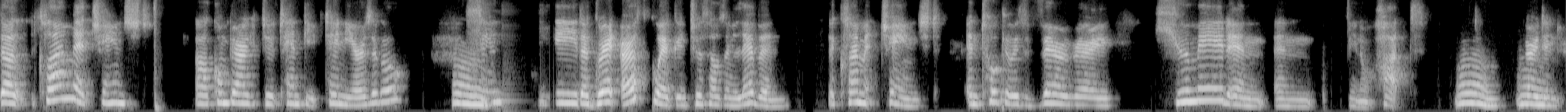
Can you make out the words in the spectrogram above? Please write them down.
The climate changed uh, compared to 10, 10 years ago. Mm. Since the, the great earthquake in 2011, the climate changed and Tokyo is very, very humid and, and you know, hot, mm, very mm. dangerous.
